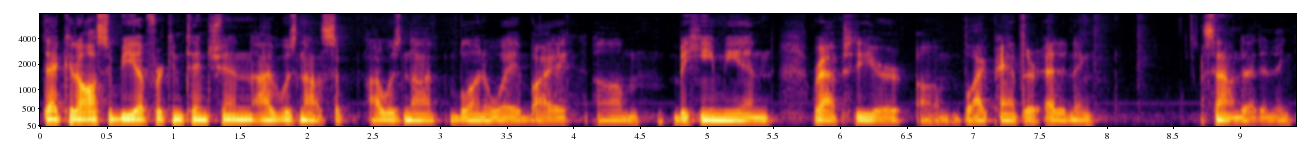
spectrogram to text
that could also be up for contention. I was not I was not blown away by um, Bohemian Rhapsody or um, Black Panther editing, sound editing.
